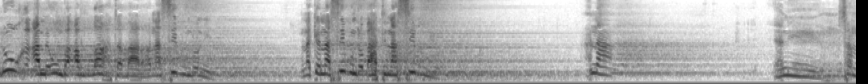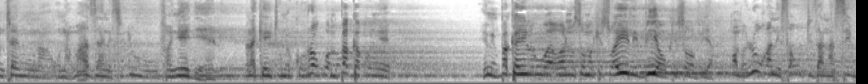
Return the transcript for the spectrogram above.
Lugha ameumba Allah tabara nasibu ndo nini? Manake nasibu ndo bahati nasibu ana yani sometime una unawaza ni sijui ufanyeje yani manake tumekorogwa mpaka kwenye yani mpaka ile wanaosoma Kiswahili pia ukisoma pia kwamba lugha ni sauti za nasibu.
